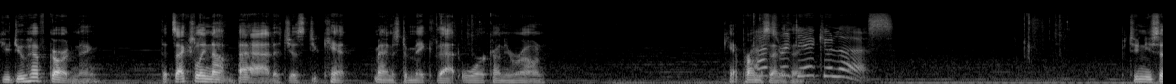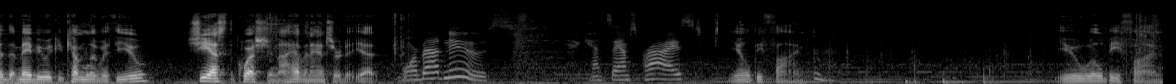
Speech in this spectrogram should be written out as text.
You do have gardening. That's actually not bad. It's just you can't manage to make that work on your own. Can't promise That's anything. ridiculous. Petunia said that maybe we could come live with you. She asked the question. I haven't answered it yet. More bad news. I can't say I'm surprised. You'll be fine. You will be fine.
